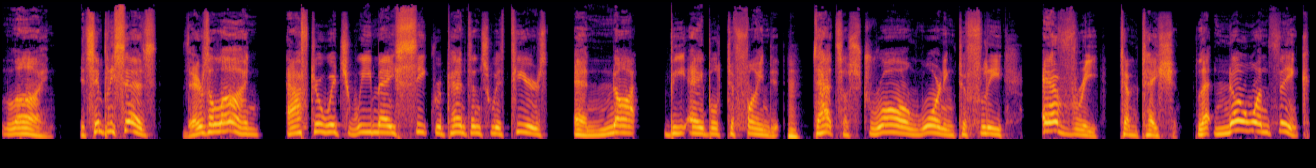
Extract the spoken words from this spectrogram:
line. It simply says there's a line after which we may seek repentance with tears and not be able to find it. Hmm. That's a strong warning to flee every temptation. Let no one think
